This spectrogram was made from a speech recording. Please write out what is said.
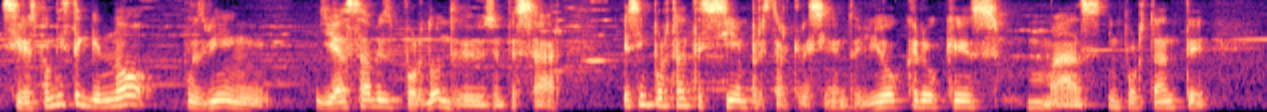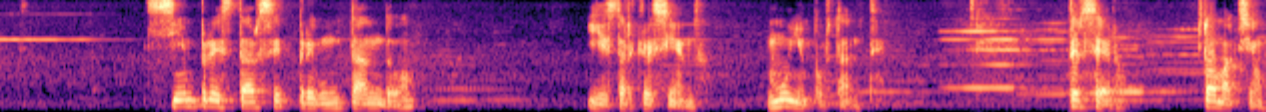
Si respondiste que no, pues bien, ya sabes por dónde debes empezar. Es importante siempre estar creciendo. Yo creo que es más importante siempre estarse preguntando y estar creciendo. Muy importante. Tercero, toma acción.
